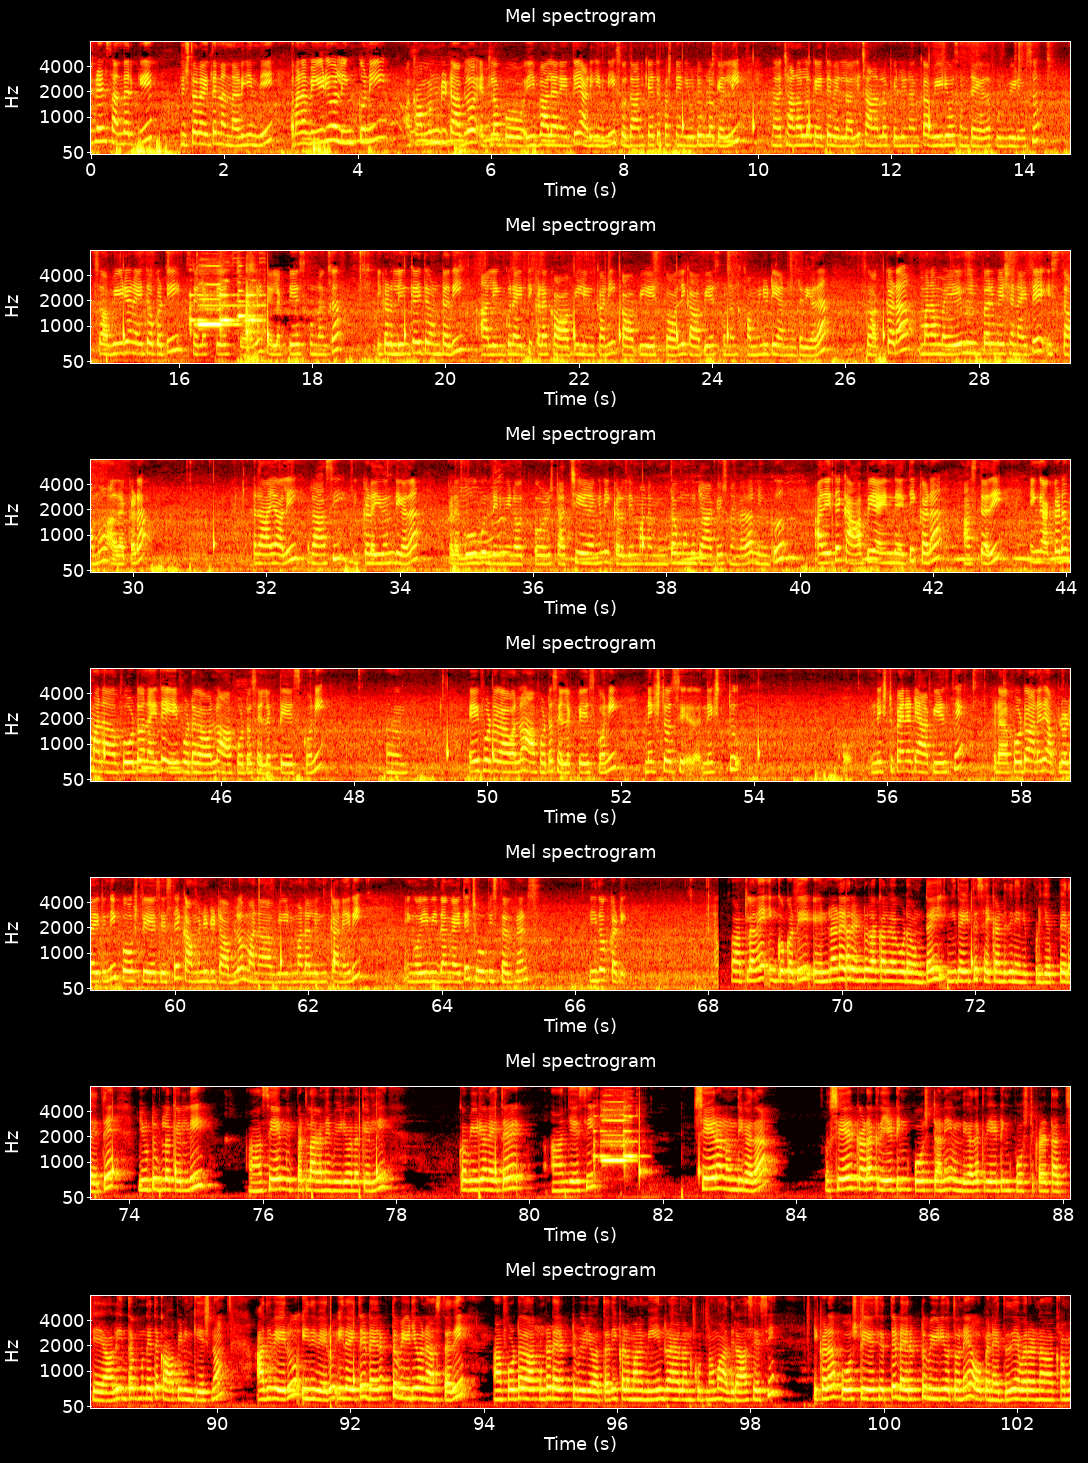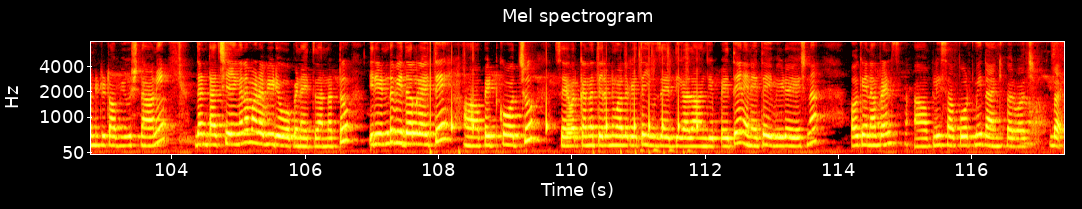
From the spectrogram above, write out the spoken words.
Hi friends అందరికీ. Sister అయితే నన్ను అడిగింది మన వీడియో లింక్ని కమ్యూనిటీ ట్యాబ్లో ఎట్లా పో ఇవ్వాలి అని అయితే అడిగింది. సో దానికైతే ఫస్ట్ నేను యూట్యూబ్లోకి వెళ్ళి ఛానల్లోకి అయితే వెళ్ళాలి. ఛానల్లోకి వెళ్ళినాక వీడియోస్ ఉంటాయి కదా ఫుల్ వీడియోస్. సో ఆ వీడియోని అయితే ఒకటి సెలెక్ట్ చేసుకోవాలి. సెలెక్ట్ చేసుకున్నాక ఇక్కడ లింక్ అయితే ఉంటుంది. ఆ లింక్ని అయితే ఇక్కడ కాపీ లింక్ అని కాపీ చేసుకోవాలి. కాపీ చేసుకున్నాక కమ్యూనిటీ అని ఉంటుంది కదా. సో అక్కడ మనం ఏం ఇన్ఫర్మేషన్ అయితే ఇస్తామో అది అక్కడ రాయాలి రాసి ఇక్కడ ఇది ఉంది కదా ఇక్కడ గూగుల్ దీని మీద టచ్ చేయగానే ఇక్కడ మనం ఇంతకుముందు ట్యాప్ చేసినాం కదా లింకు అదైతే కాపీ అయింది అయితే ఇక్కడ వస్తుంది. ఇంకా అక్కడ మన ఫోటోని అయితే ఏ ఫోటో కావాలో ఆ ఫోటో సెలెక్ట్ చేసుకొని ఏ ఫోటో కావాలో ఆ ఫోటో సెలెక్ట్ చేసుకొని నెక్స్ట్ వచ్చి నెక్స్ట్ నెక్స్ట్ పైన ట్యాప్ చేస్తే ఇక్కడ ఫోటో అనేది అప్లోడ్ అవుతుంది పోస్ట్ చేసేస్తే కమ్యూనిటీ ట్యాబ్లో మన మన లింక్ అనేది ఇంకో ఈ విధంగా అయితే చూపిస్తుంది ఫ్రెండ్స్. ఇదొక్కటి. సో అట్లనే ఇంకొకటి ఏంటంటే రెండు రకాలుగా కూడా ఉంటాయి. ఇదైతే సెకండ్ది నేను ఇప్పుడు చెప్పేదైతే యూట్యూబ్లోకి వెళ్ళి సేమ్ ఇప్పట్లాగానే వీడియోలోకి వెళ్ళి ఒక వీడియోని అయితే ఆన్ చేసి షేర్ అని ఉంది కదా సో షేర్ కడ క్రియేటింగ్ పోస్ట్ అని ఉంది కదా క్రియేటింగ్ పోస్ట్ కడ టచ్ చేయాలి. ఇంతకుముందు అయితే కాపీ లింక్ వేసినాం అది వేరు ఇది వేరు. ఇదైతే డైరెక్ట్ వీడియోనే వస్తుంది. ఆ ఫోటో కాకుండా డైరెక్ట్ వీడియో వస్తుంది. ఇక్కడ మనం ఏం రాయాలనుకుంటున్నామో అది రాసేసి ఇక్కడ పోస్ట్ చేసేస్తే డైరెక్ట్ వీడియోతోనే ఓపెన్ అవుతుంది ఎవరైనా కమ్యూనిటీ టాప్ చూసినా అని దాన్ని టచ్ చేయగానే మన వీడియో ఓపెన్ అవుతుంది అన్నట్టు. ఈ రెండు విధాలుగా అయితే పెట్టుకోవచ్చు. సో ఎవరికైనా తెలియని వాళ్ళకైతే యూజ్ అవుద్ది కదా అని చెప్పి అయితే నేనైతే ఈ వీడియో చేసిన. ఓకేనా friends please support me thank you for watching bye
